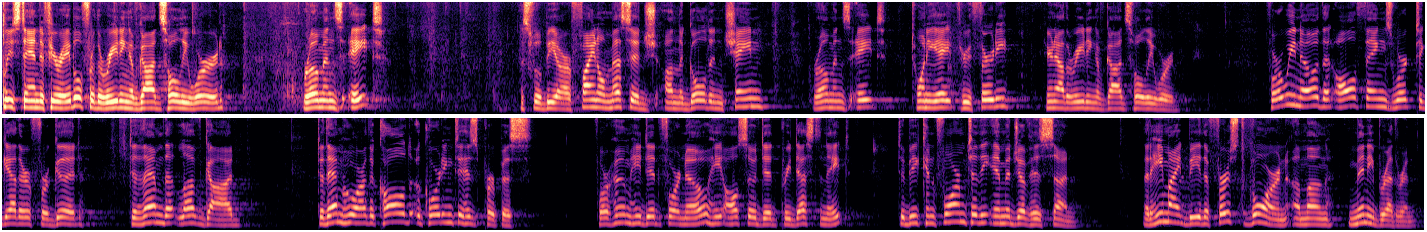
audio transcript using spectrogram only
Please stand if you're able for the reading of God's holy word. Romans 8. This will be our final message on the golden chain. Romans 8, 28 through 30. Hear now the reading of God's holy word. For we know that all things work together for good to them that love God, to them who are the called according to his purpose. For whom he did foreknow, he also did predestinate to be conformed to the image of his Son, that he might be the firstborn among many brethren.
